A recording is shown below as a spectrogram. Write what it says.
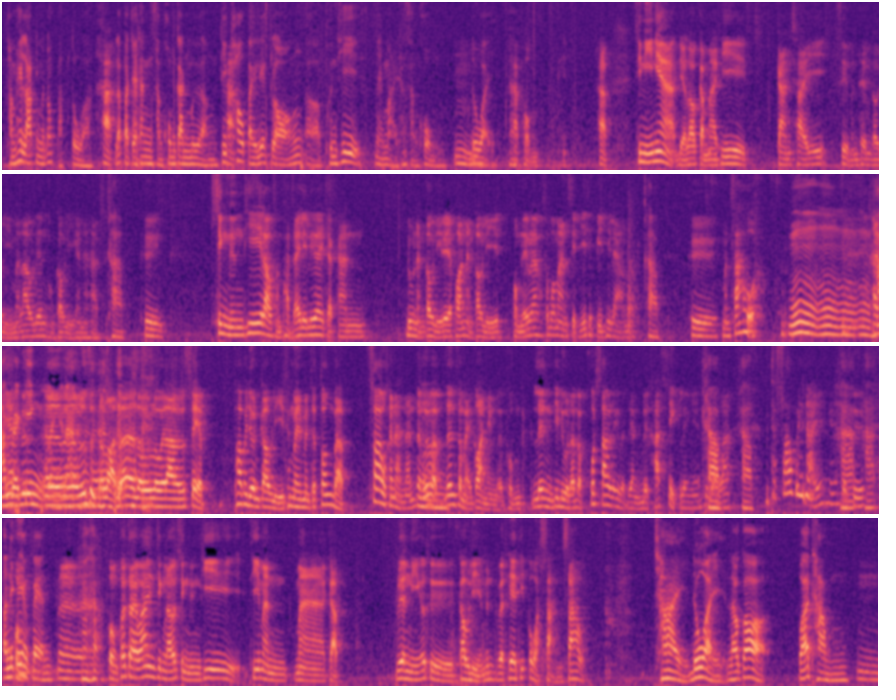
ทำให้รัฐนี่มันต้องปรับตัวครับและปัจจัยทางสังคมการเมืองที่ครับเข้าไปเรียกร้องเอ่อพื้นที่ใหม่ๆทางสังคมอืมด้วยครับผมครับทีนี้เนี่ยเดี๋ยวเรากลับมาที่การใช้สื่อบันเทิงเกาหลีมาเล่าเรื่องของเกาหลีกันนะครับครับ คือสิ่งหนึ่งที่เราสัมผัสได้เรื่อย ๆ จากการ ดูหนังเกาหลีโดยเฉพาะหนังเกาหลี ผมเรียกว่าสักประมาณ 10-20 ปีที่แล้วเนอะครับ คือมันเศร้าอืมอืมอืมอืมอัน hard เนี้ย breaking เออะไรออย่างเงี้ยนะเรารู้สึกตลอดว่าเราเราเวลาเราเสพภาพยนตร์เกาหลีทำไมมันจะต้องแบบเศร้าขนาดนั้น แต่เมื่อแบบเรื่องสมัยก่อนอย่างแบบผมเรื่องที่ดูแล้วแบบโคตรเศร้าเลยแบบอย่างเดอะคลาสสิกอะไรเงี้ยที่ครับแบบว่าครับมันจะเศร้าไปไหนเงี้ยแต่ฮะคือฮะตอนนี้ก็ยังเป็นเออผมเข้าใจว่าจริง ๆ แล้วสิ่งหนึ่งที่ที่มันมากับเรื่องนี้ก็คือเกาหลีมันเป็นประเทศที่ประวัติศาสตร์เศร้า ใช่ด้วยแล้วก็วัฒนธรรมอืม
